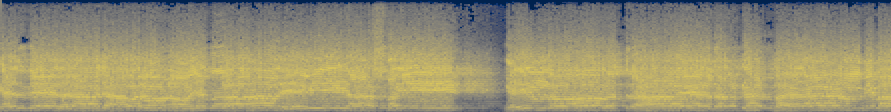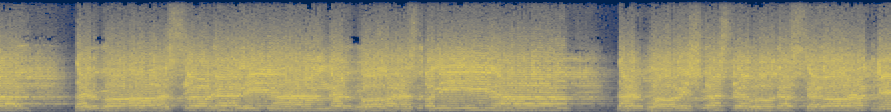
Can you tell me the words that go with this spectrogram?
यद्वेदराजावरुणो यद्वा देवी सरस्वती। वत्राय तद्गर्भकारणम् विवा गर्भो अस्योषधीनाम् गर्भो वनस्पतीनाम् गर्भो विश्वस्य भूतस्य गोग्ने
